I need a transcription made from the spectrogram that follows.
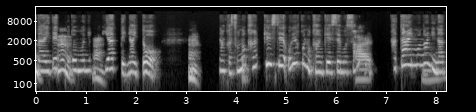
態で子供に向き合っていないと、なんかその関係性、親子の関係性もすごく硬いものになっ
